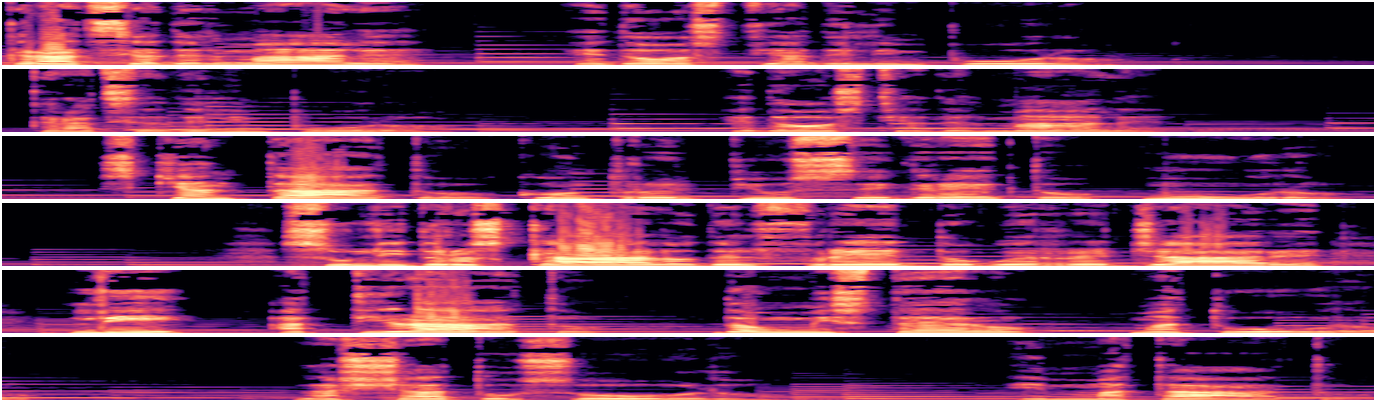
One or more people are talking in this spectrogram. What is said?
grazia del male ed ostia dell'impuro, grazia dell'impuro ed ostia del male, schiantato contro il più segreto muro, sull'idroscalo del freddo guerreggiare, lì attirato da un mistero maturo, lasciato solo e matato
